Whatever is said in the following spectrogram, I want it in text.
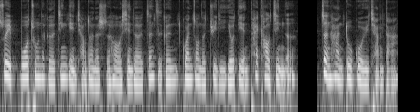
所以播出那个经典桥段的时候，显得贞子跟观众的距离有点太靠近了，震撼度过于强大，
